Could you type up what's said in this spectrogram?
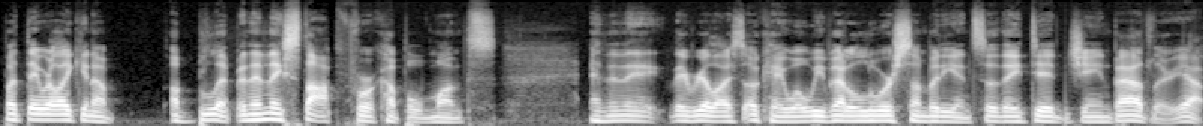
but they were like in a, a blip. And then they stopped for a couple months. And then they, they realized, okay, well, we've got to lure somebody in. So they did Jane Badler. Yeah.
